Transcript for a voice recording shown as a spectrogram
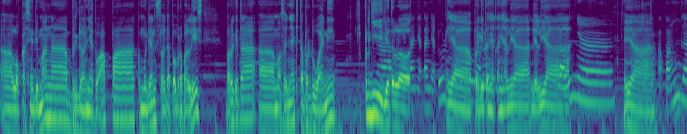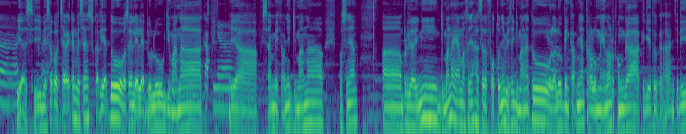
uh, lokasinya di mana bridalnya itu apa kemudian setelah dapat beberapa list baru kita uh, maksudnya kita berdua ini pergi Ya, gitu pergi loh tanya-tanya dulu Iya, pergi tanya-tanya lihat, lihat gaunnya Iya. cocok apa enggak Iya sih, biasa kalau cewek kan biasanya suka lihat tuh, maksudnya lihat-lihat dulu gimana. makeupnya Iya, bisa make upnya gimana, maksudnya eh bridal ini gimana ya, maksudnya hasil fotonya biasanya gimana tuh, Iya. lalu make upnya terlalu menor atau enggak kayak gitu kan. Jadi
